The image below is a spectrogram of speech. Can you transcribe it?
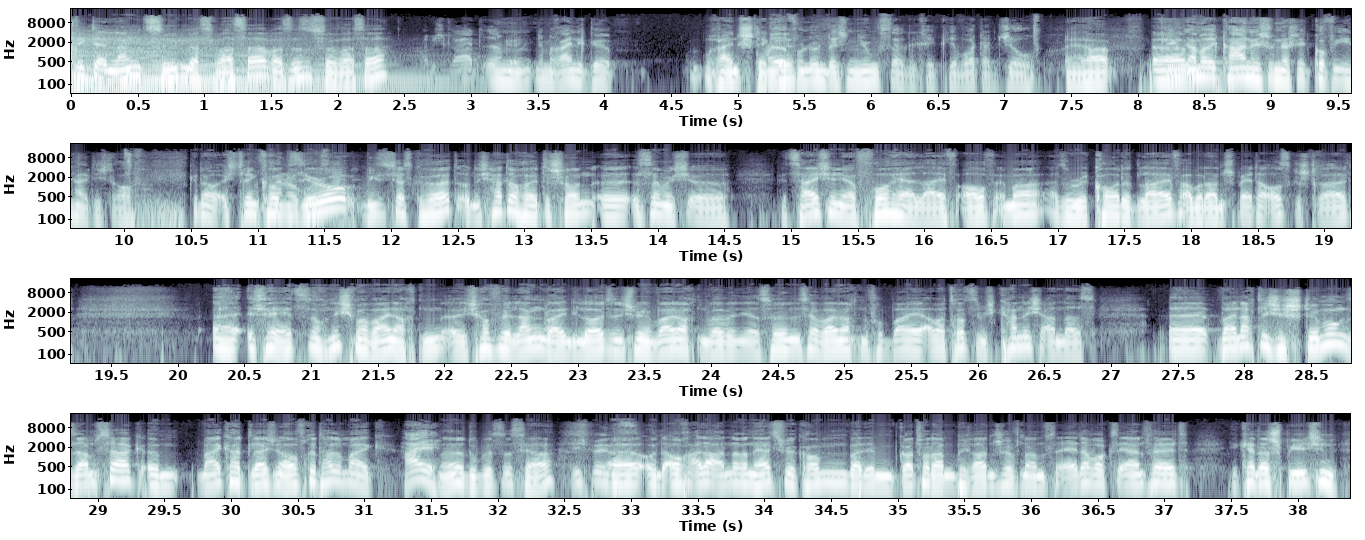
trinkt er in langen Zügen das Wasser. Was ist es für Wasser? Habe ich gerade ähm, im Reinige Reinstecke. äh, von irgendwelchen Jungs da gekriegt. Hier Water Joe. ja. Klingt Ähm, amerikanisch und da steht koffeinhaltig drauf. genau, ich trinke Coke Zero, wie sich das gehört. Und ich hatte heute schon, äh, ist nämlich, äh, wir zeichnen ja vorher live auf immer, also recorded live, aber dann später ausgestrahlt. Äh, ist ja jetzt noch nicht mal Weihnachten. Äh, ich hoffe, wir langweilen die Leute nicht mit Weihnachten, weil wenn ihr das hören, ist ja Weihnachten vorbei. Aber trotzdem, ich kann nicht anders. Äh, weihnachtliche Stimmung, Samstag. Ähm, Mike hat gleich einen Auftritt. Hallo Mike. Hi. Ne, du bist es ja. Ich bin's. Äh, und auch alle anderen herzlich willkommen bei dem gottverdammten Piratenschiff namens Äthervox Ehrenfeld. Ihr kennt das Spielchen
